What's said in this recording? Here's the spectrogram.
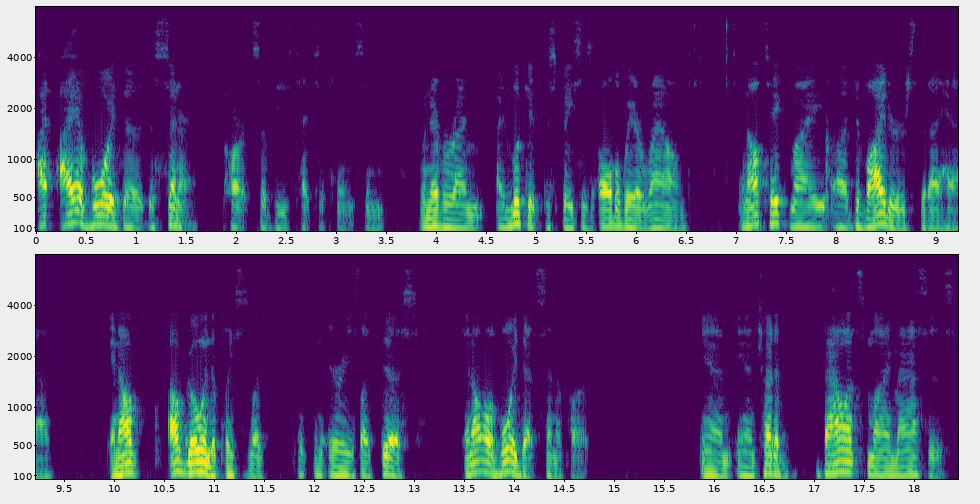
I, I avoid the the center parts of these types of things, and whenever I'm I look at the spaces all the way around, and I'll take my uh, dividers that I have, and I'll I'll go into places like in, in areas like this, and I'll avoid that center part, and and try to balance my masses,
